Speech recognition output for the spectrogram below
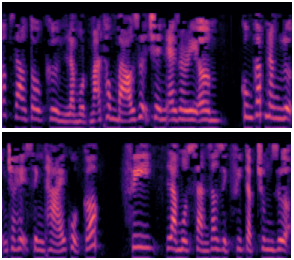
Cấp giao token là một mã thông báo dựa trên Ethereum, cung cấp năng lượng cho hệ sinh thái của cấp. Phi là một sàn giao dịch phi tập trung dựa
